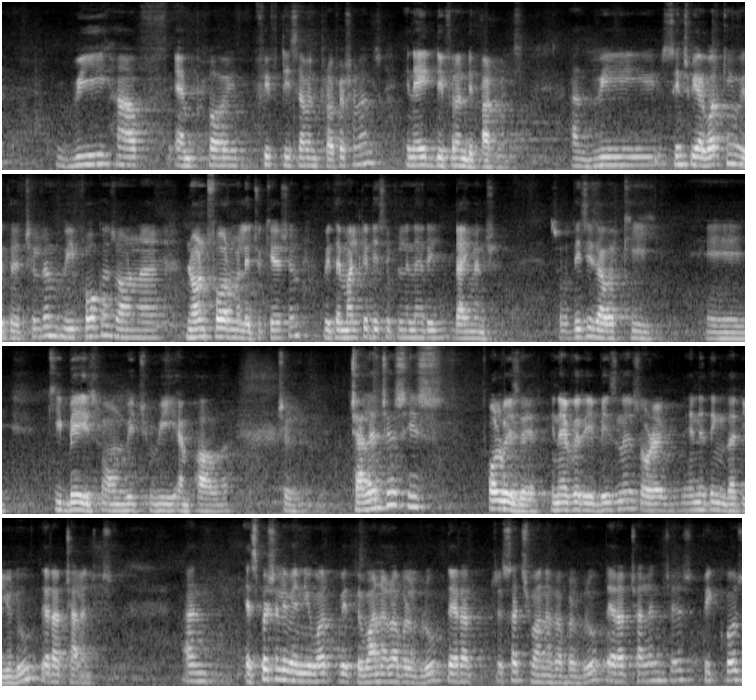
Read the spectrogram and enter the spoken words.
we have employed 57 professionals in eight different departments. And we since we are working with the children we focus on uh, non-formal education with a multidisciplinary dimension. So this is our key uh, key base on which we empower children. Challenges is always there. In every business or anything that you do there are challenges. And especially when you work with a vulnerable group there are such vulnerable group there are challenges because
